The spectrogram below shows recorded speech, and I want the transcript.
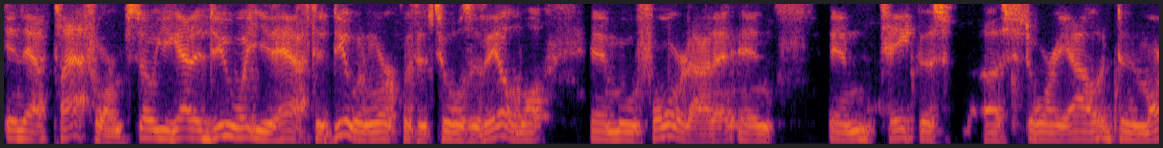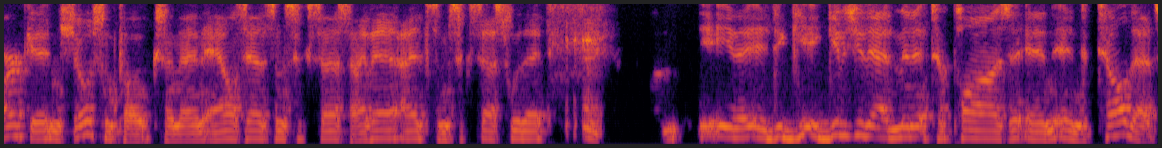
in that platform. So you got to do what you have to do and work with the tools available and move forward on it and and take this uh, story out to the market and show some folks. And then Al's had some success. I've had, I had some success with it. You know, it, it gives you that minute to pause and and to tell that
